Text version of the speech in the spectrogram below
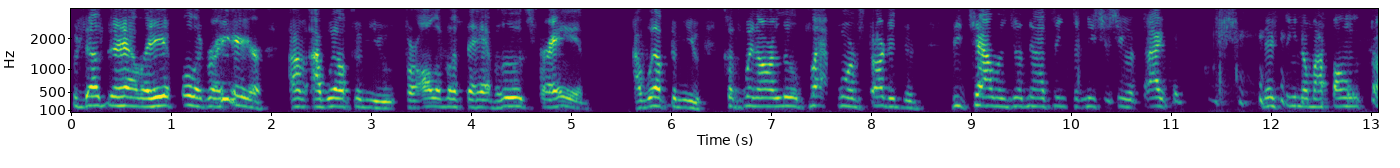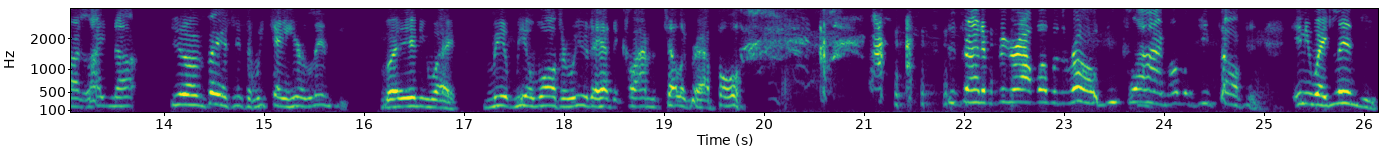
who doesn't have a head full of gray hair. I, I welcome you. For all of us to have hoods for hands, I welcome you. Because when our little platform started to be challenged, just now see Tanisha, she was typing. Next thing you know, my phone started lighting up. You know what I'm saying? She said, we can't hear Lindsay. But anyway, me, me and Walter, we would have had to climb the telegraph pole. to try to figure out what was wrong. You climb. I'm gonna keep talking. Anyway, Lindsay.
